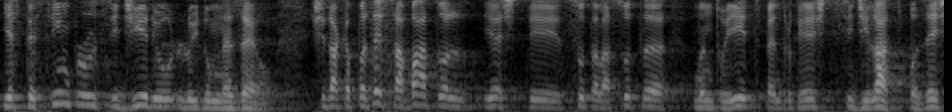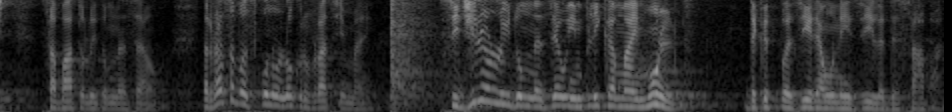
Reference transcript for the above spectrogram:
este simplul sigiliu lui Dumnezeu. Și dacă păzești sabatul, ești 100% mântuit pentru că ești sigilat, păzești sabatul lui Dumnezeu. Dar vreau să vă spun un lucru, frații mei. Sigiliul lui Dumnezeu implică mai mult decât păzirea unei zile de sabat.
